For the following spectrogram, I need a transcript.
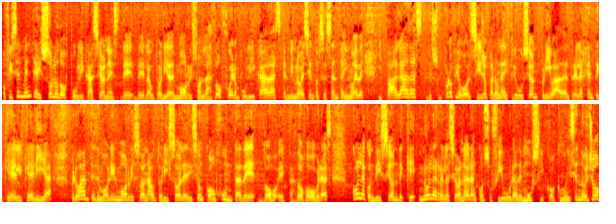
Oficialmente hay solo dos publicaciones de, de, la autoría de Morrison. Las dos fueron publicadas en 1969 y pagadas de su propio bolsillo para una distribución privada entre la gente que él quería. Pero antes de morir, Morrison autorizó la edición conjunta de dos, estas dos obras con la condición de que no la relacionaran con su figura de músico, como diciendo yo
